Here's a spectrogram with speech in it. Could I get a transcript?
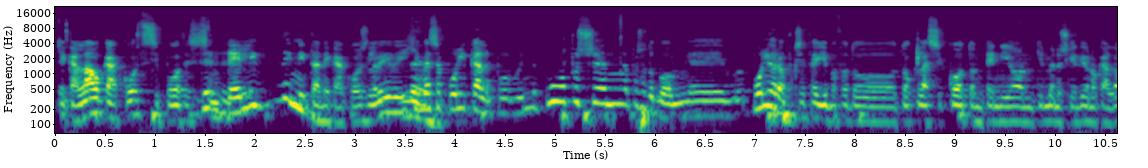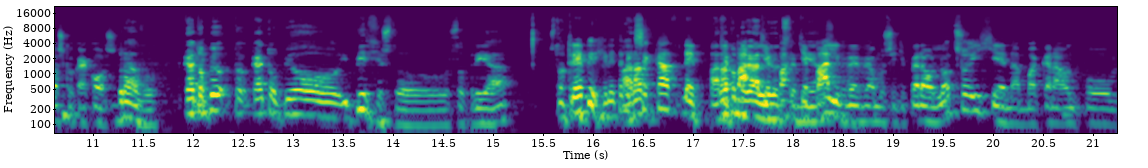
και καλά ο κακός της υπόθεσης Δεν εν τέλει δεν ήταν κακός. Δηλαδή είχε Ναι. μέσα πολύ καλό. Που, που όπως. πώς να το πω. Ε, πολύ ωραίο που ξεφεύγει από αυτό το, το κλασικό των ταινιών κινημένων σχεδίων ο καλός και ο κακός. Μπράβο. Κάτι το, οποίο, το, κάτι το οποίο υπήρχε στο, στο 3. Στο 3 υπήρχε, ναι, ήταν Παρά- ξεκάθαρο. Ναι, παρά και, το πα- μεγαλείο και, της πα- και ταινίας, πάλι ναι. βέβαια όμως εκεί πέρα ο Λότσο είχε ένα background που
